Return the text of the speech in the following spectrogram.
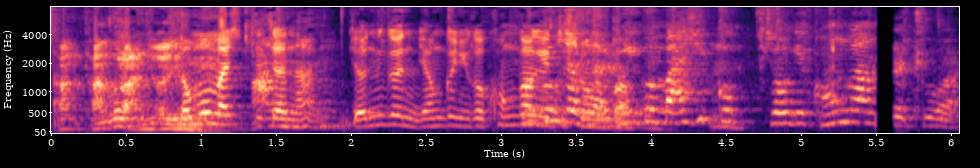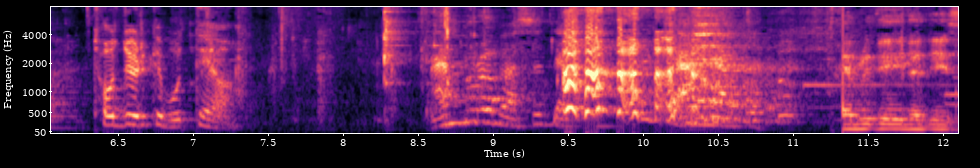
단걸 안 좋아하시는 너무. 맛있잖아 연근 연근 이거 건강에도 좋은 거 이거 맛있고 저기 건강 좋아. 저도 이렇게 못해요 안 물어봤어 내가. 하고. Every day that is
